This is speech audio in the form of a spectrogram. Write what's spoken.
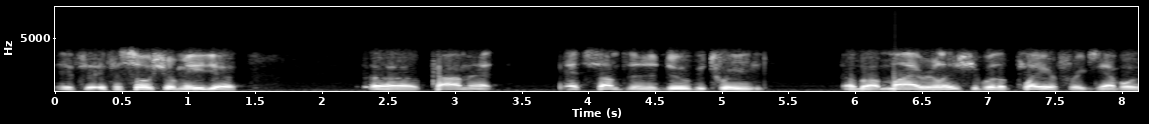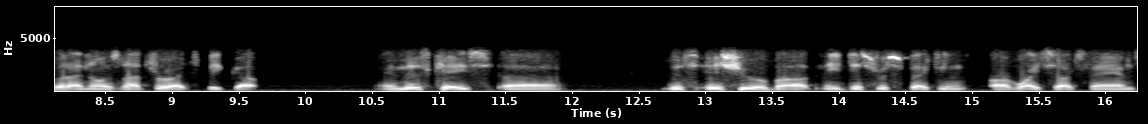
if if a social media uh, comment had something to do between about my relationship with a player, for example, that I know is not true, I'd speak up. In this case, uh, this issue about me disrespecting our White Sox fans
